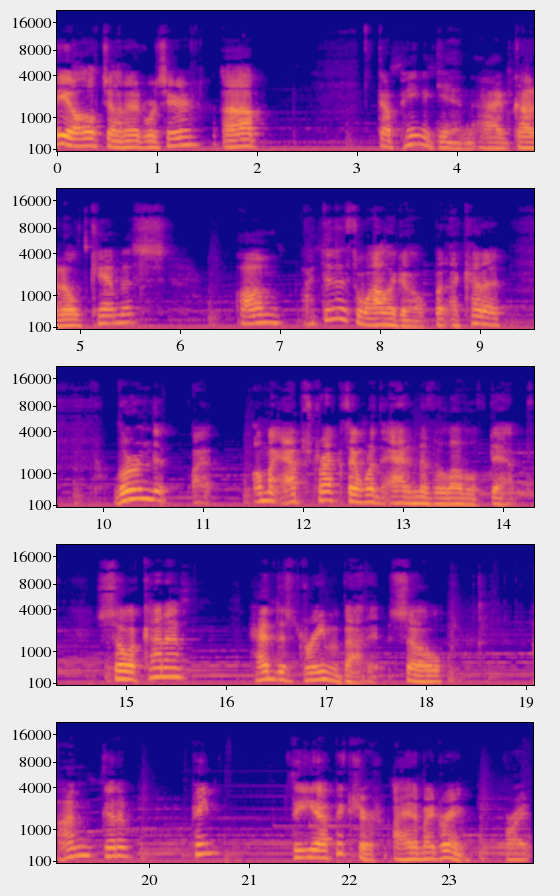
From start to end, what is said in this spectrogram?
Hey y'all, Jon Edwards here. Uh, got to paint again. I've got an old canvas. Um, I did this a while ago, but I kind of learned that I, on my abstracts I wanted to add another level of depth. So I kind of had this dream about it. So I'm gonna paint the uh, picture I had in my dream. All right,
